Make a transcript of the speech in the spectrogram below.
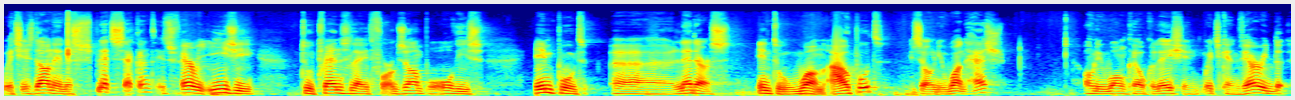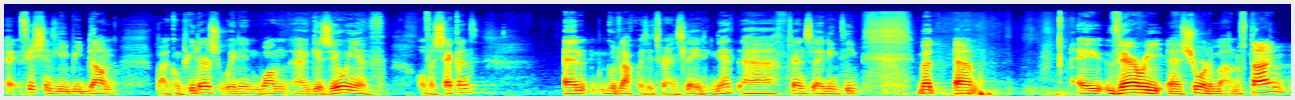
which is done in a split second. It's very easy to translate, for example, all these input uh, letters into one output. It's only one hash, only one calculation, which can very efficiently be done by computers within one uh, gazillionth of a second. And good luck with the translating that uh, translating team. But um, a very uh, short amount of time,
